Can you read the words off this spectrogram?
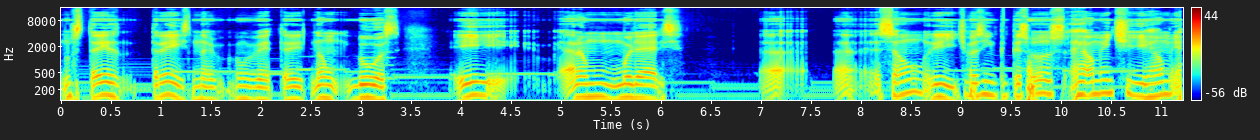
uns três, três, né? Vamos ver, três, não, duas. E eram mulheres. é, é, são, e, tipo assim, pessoas realmente, realmente,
